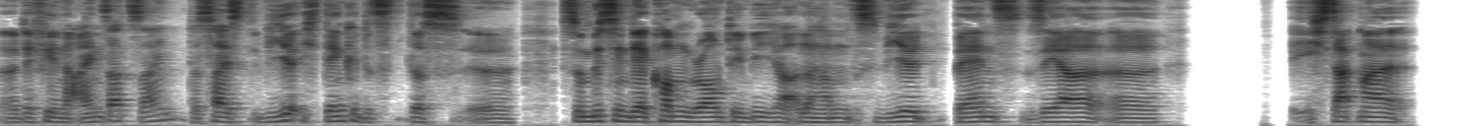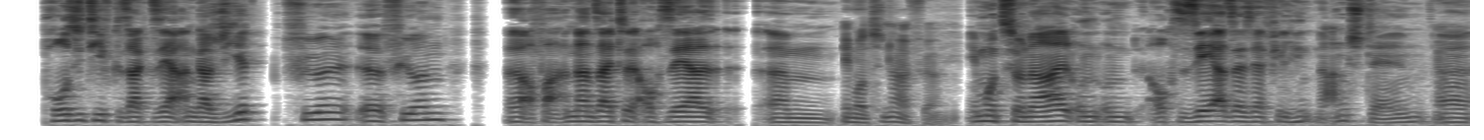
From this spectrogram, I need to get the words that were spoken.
äh, der fehlende Einsatz sein. Das heißt, wir, ich denke, das, das äh, ist so ein bisschen der Common Ground, den wir hier alle Mhm. haben, dass wir Bands sehr, ich sag mal, positiv gesagt, sehr engagiert fühl, führen. Äh, auf der anderen Seite auch sehr ähm, emotional führen. emotional und, und auch sehr, sehr, sehr viel hinten anstellen. Äh,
